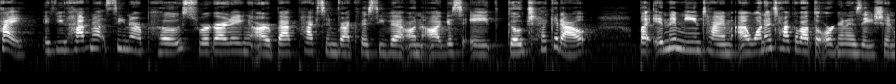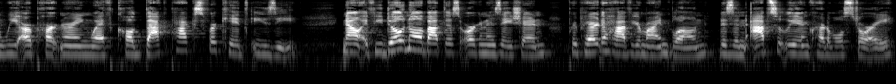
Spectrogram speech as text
Hi, if you have not seen our post regarding our Backpacks and Breakfast event on August 8th, go check it out. But in the meantime, I want to talk about the organization we are partnering with called Backpacks for Kids AZ. Now, if you don't know about this organization, prepare to have your mind blown. It is an absolutely incredible story.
